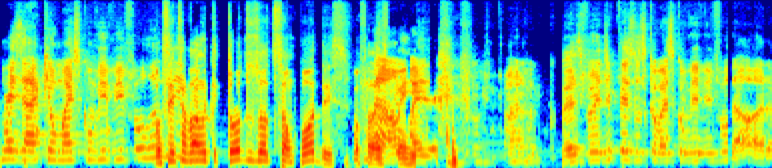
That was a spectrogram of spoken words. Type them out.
mas a que eu mais convivi foi o Rodrigo. Você tá falando que todos os outros são podres? Vou falar isso não, pro Henrique. mas... mas foi de pessoas que eu mais convivi, foi da hora.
